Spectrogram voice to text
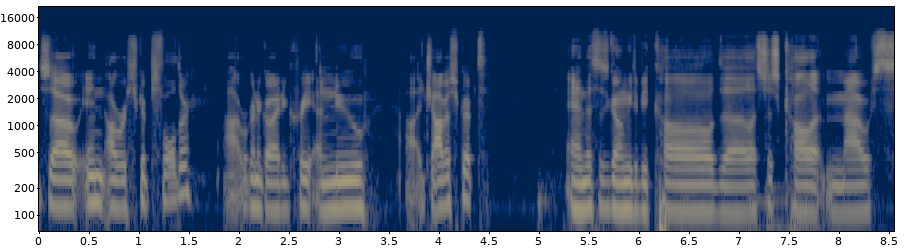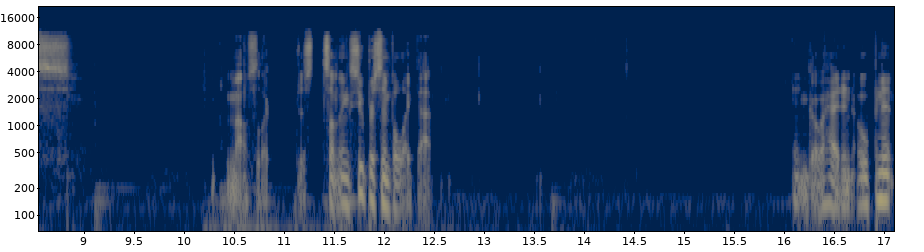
So in our scripts folder, uh, we're going to go ahead and create a new uh, JavaScript. And this is going to be called, uh, let's just call it mouse, mouse look. Just something super simple like that. And go ahead and open it.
